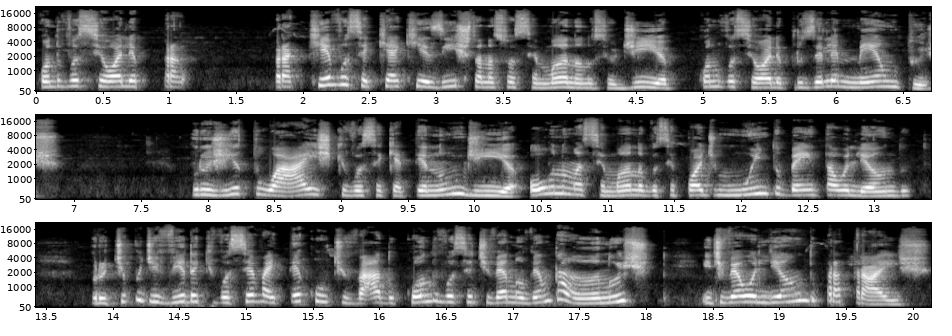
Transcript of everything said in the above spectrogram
quando você olha para que você quer que exista na sua semana, no seu dia, quando você olha para os elementos, para os rituais que você quer ter num dia ou numa semana, você pode muito bem estar tá olhando para o tipo de vida que você vai ter cultivado quando você tiver 90 anos e estiver olhando para trás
